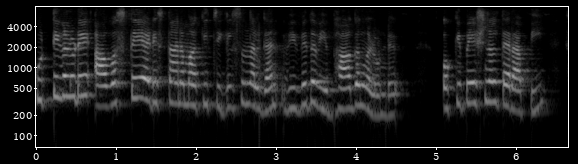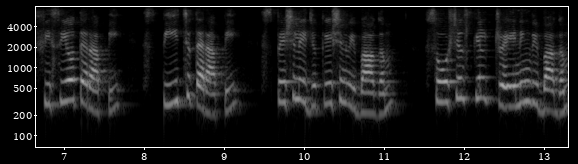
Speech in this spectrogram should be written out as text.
കുട്ടികളുടെ അവസ്ഥയെ അടിസ്ഥാനമാക്കി ചികിത്സ നൽകാൻ വിവിധ വിഭാഗങ്ങളുണ്ട്. Occupational therapy physiotherapy speech therapy special education വിഭാഗം സോഷ്യൽ സ്കിൽ ട്രെയിനിംഗ് വിഭാഗം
